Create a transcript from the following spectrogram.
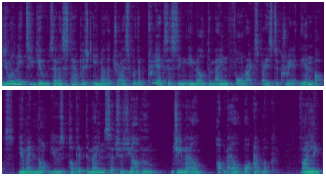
You will need to use an established email address with a pre-existing email domain for Rackspace to create the inbox. You may not use public domains such as Yahoo, Gmail, Hotmail or Outlook. Finally,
